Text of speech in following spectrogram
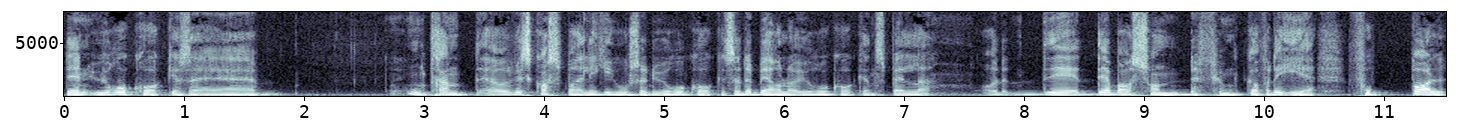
det er en urokråke som er omtrent Hvis Kasper er like god som en urokråke, så er det bedre å la urokråken spille. Og det, det, er bare sånn det funker. For det er fotball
